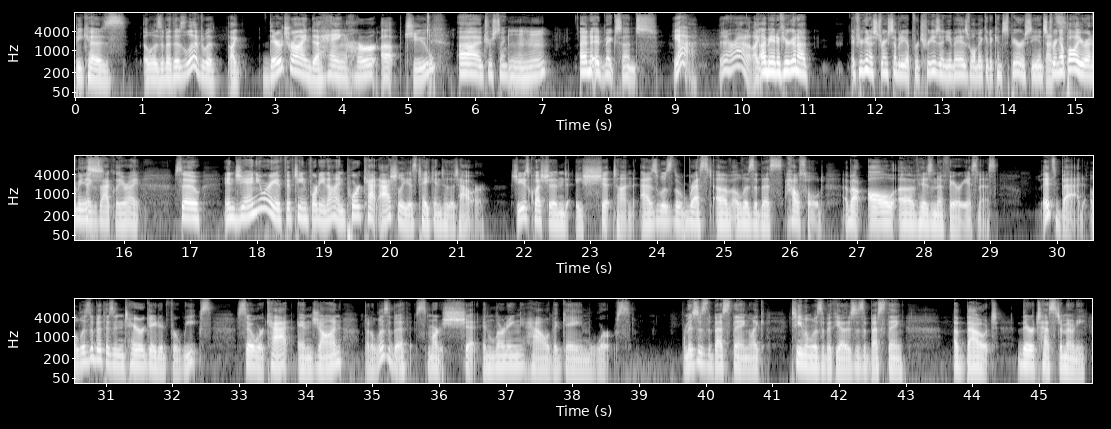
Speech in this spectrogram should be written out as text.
because Elizabeth has lived with like they're trying to hang her up too. Ah, interesting. Mhm. And it makes sense. Yeah. At it. Like I mean, if you're gonna if you're gonna string somebody up for treason, you may as well make it a conspiracy and string up all your enemies. Exactly right. So in January of 1549, poor Cat Ashley is taken to the tower. She is questioned a shit ton, as was the rest of Elizabeth's household, about all of his nefariousness. It's bad. Elizabeth is interrogated for weeks. So were Cat and John, but Elizabeth is smart as shit in learning how the game works. And this is the best thing, like Team Elizabeth, yeah, this is the best thing about their testimony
